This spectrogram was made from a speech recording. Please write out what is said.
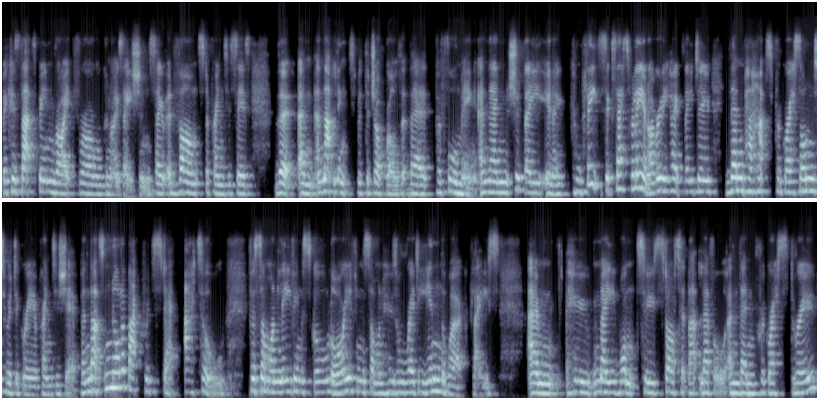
because that's been right for our organisation. So advanced apprentices that, um, and that links with the job role that they're performing. And then should they, you know, complete successfully, and I really hope they do, then perhaps progress on to a degree apprenticeship. And that's not a backward step at all for someone leaving school or even someone who's already in the workplace um, who may want to start at that level and then progress through.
